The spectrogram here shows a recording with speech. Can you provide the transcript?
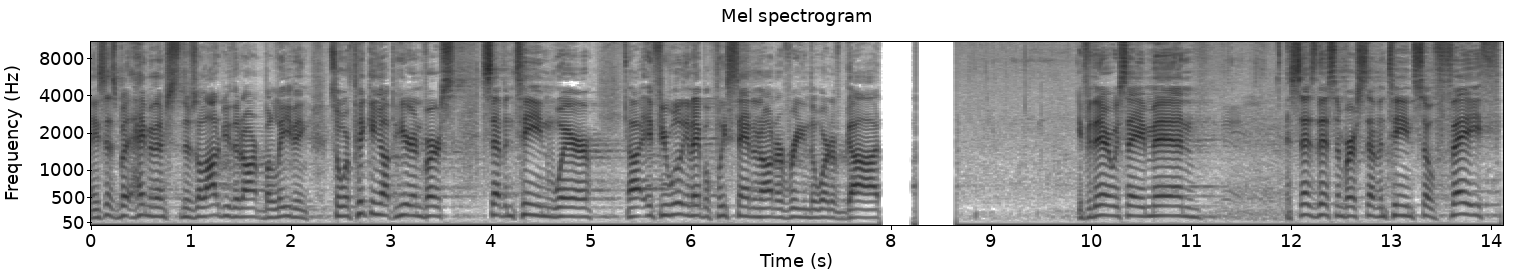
And he says, But hey, man, there's, there's a lot of you that aren't believing. So we're picking up here in verse 17, where uh, if you're willing and able, please stand in honor of reading the word of God. If you're there, we say amen. It says this in verse 17 So faith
